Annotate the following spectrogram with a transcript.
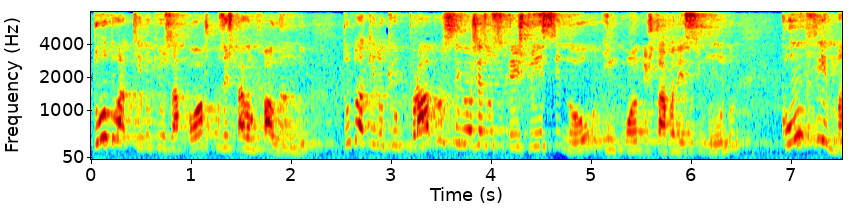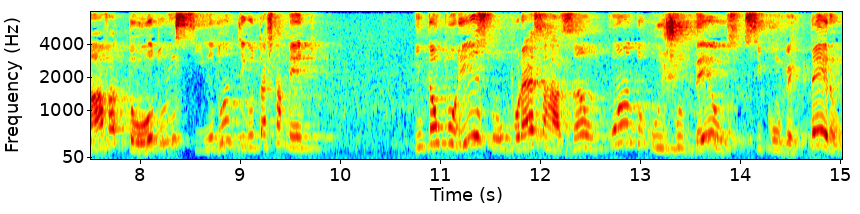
Tudo aquilo que os apóstolos estavam falando, tudo aquilo que o próprio Senhor Jesus Cristo ensinou enquanto estava nesse mundo, confirmava todo o ensino do Antigo Testamento. Então, por isso, ou por essa razão, quando os judeus se converteram,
